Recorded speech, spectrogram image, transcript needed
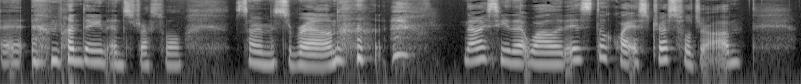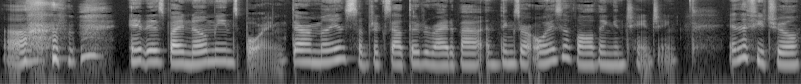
mundane and stressful. Sorry, Mr. Brown. now I see that while it is still quite a stressful job, uh, it is by no means boring. There are a million subjects out there to write about, and things are always evolving and changing. In the future,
